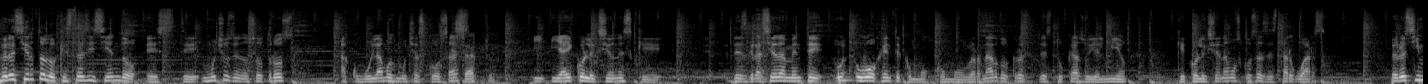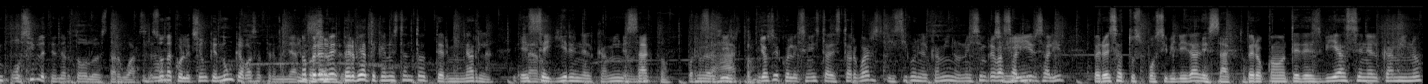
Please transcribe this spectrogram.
pero es cierto lo que estás diciendo. Este, muchos de nosotros acumulamos muchas cosas exacto y, y hay colecciones que desgraciadamente hu- hubo gente como, como Bernardo, creo que es tu caso y el mío, que coleccionamos cosas de Star Wars. Pero es imposible tener todo lo de Star Wars. Es una colección que nunca vas a terminar. No, pero, pero fíjate que no es tanto terminarla, es seguir en el camino. ¿no? Exacto. Por ejemplo, Exacto. decir, yo soy coleccionista de Star Wars y sigo en el camino, ¿no? Y siempre va Sí. a salir, salir, pero es a tus posibilidades. Exacto. Pero cuando te desvías en el camino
